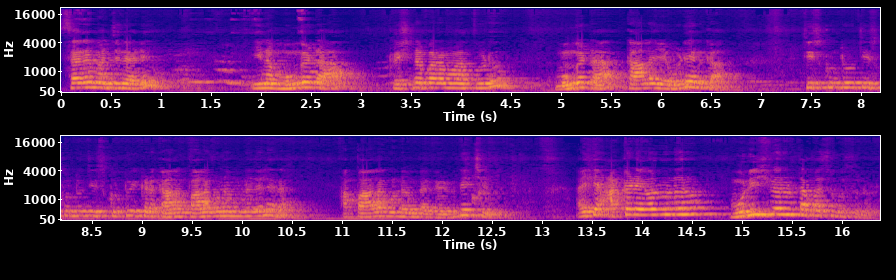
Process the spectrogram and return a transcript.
సరే మంచిదని ఈయన ముంగట కృష్ణ పరమాత్ముడు ముంగట కాలయముడు వెనక తీసుకుంటూ తీసుకుంటూ తీసుకుంటూ ఇక్కడ కాల పాలగుండం ఉన్నదే లేదా? ఆ పాలగుండం దగ్గరకు తెచ్చింది అయితే అక్కడ ఎవరు ఉన్నారు మునీశ్వరుడు తపస్సు కూర్చున్నాడు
